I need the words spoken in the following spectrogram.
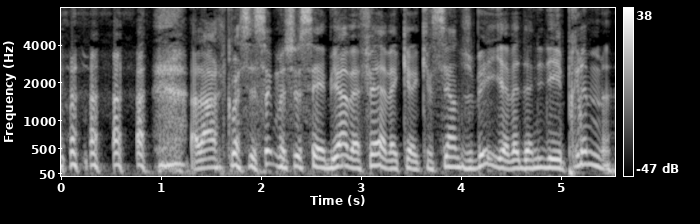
Alors, quoi, c'est ça que M. Sebia avait fait avec euh, Christian Dubé? Il avait donné des primes?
